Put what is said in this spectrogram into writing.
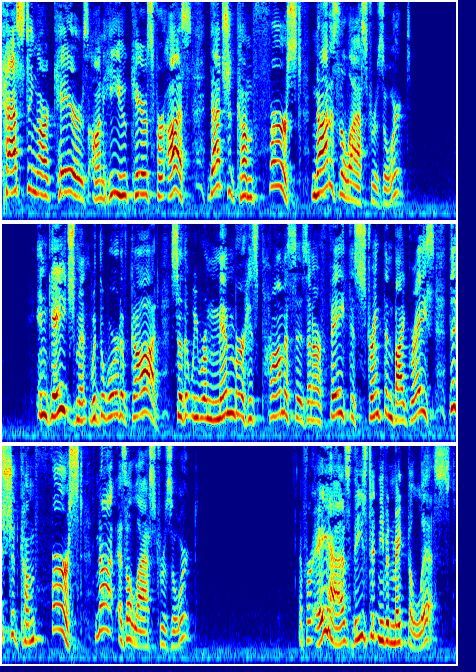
casting our cares on He who cares for us, that should come first, not as the last resort. Engagement with the Word of God so that we remember His promises and our faith is strengthened by grace, this should come first, not as a last resort. And for Ahaz, these didn't even make the list.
